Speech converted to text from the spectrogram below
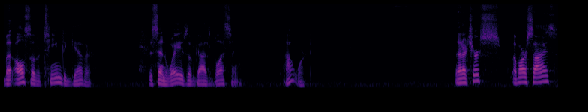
but also to team together to send waves of God's blessing outward. Now, in a church of our size,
